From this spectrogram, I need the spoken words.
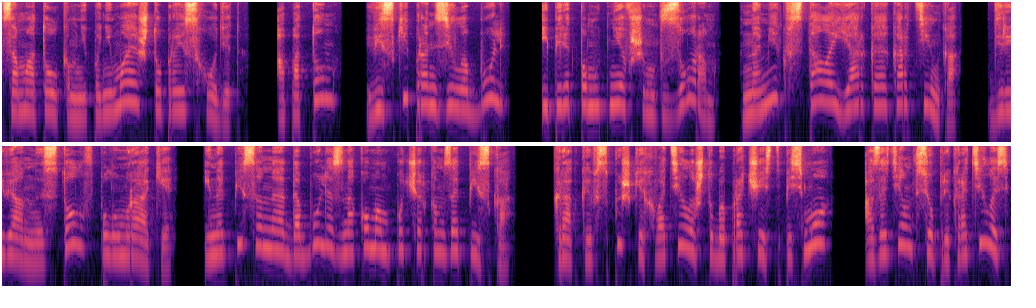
сама толком не понимая, что происходит. А потом виски пронзила боль, и перед помутневшим взором на миг встала яркая картинка, деревянный стол в полумраке и написанная до боли знакомым почерком записка. Краткой вспышки хватило, чтобы прочесть письмо, а затем все прекратилось,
